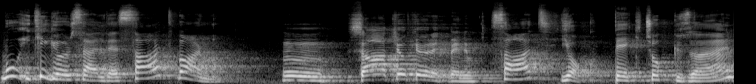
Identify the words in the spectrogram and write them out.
Bu iki görselde saat var mı? Hmm, saat yok öğretmenim. Saat yok. Peki çok güzel.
